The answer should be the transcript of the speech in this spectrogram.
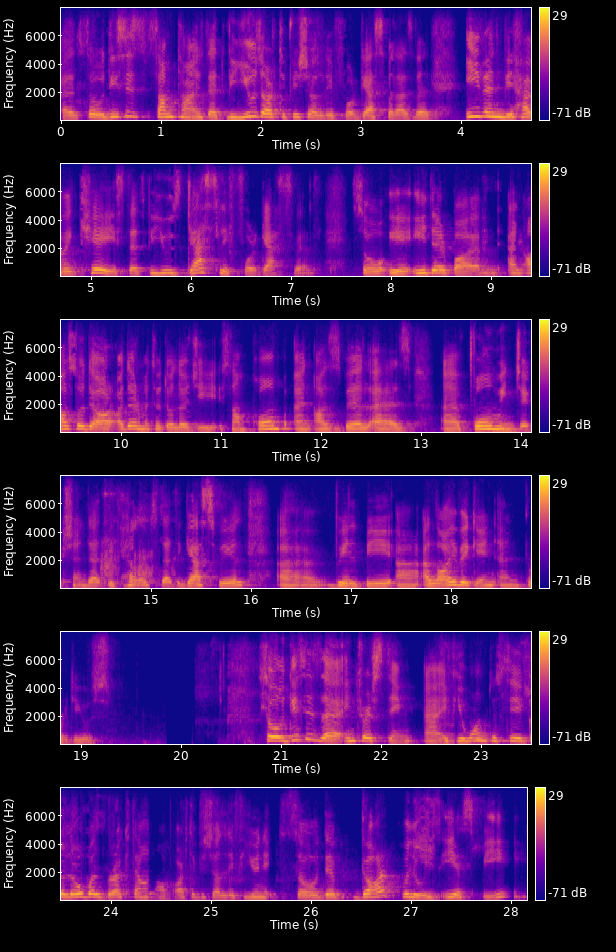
Uh, so this is sometimes that we use artificial lift for gas well as well. Even we have a case that we use gas lift for gas well. So either by and also there are other methodology, some pump and as well as uh, foam injection that it helps that the gas well uh, will be uh, alive again and produce. So this is uh, interesting uh, if you want to see a global breakdown of artificial lift units. So the dark blue is ESP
